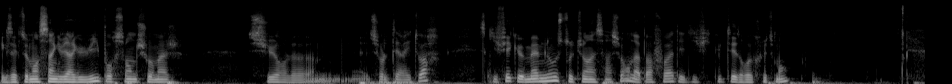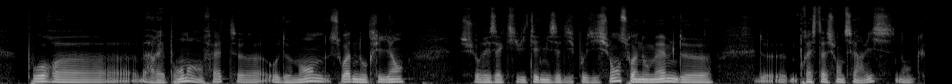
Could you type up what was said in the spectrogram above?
exactement 5,8% de chômage sur le, sur le territoire. Ce qui fait que même nous, structure d'insertion, on a parfois des difficultés de recrutement pour euh, bah, répondre en fait euh, aux demandes, soit de nos clients sur les activités de mise à disposition, soit nous-mêmes de, de, prestations de services. Donc,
